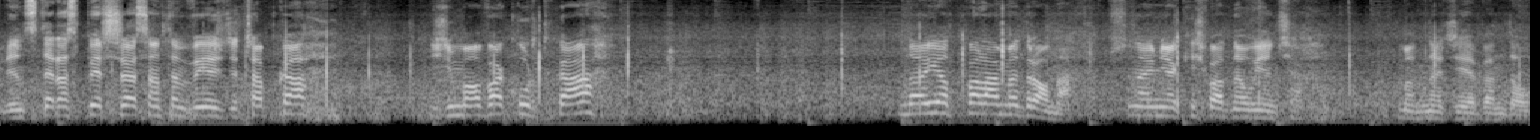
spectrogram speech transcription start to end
Więc teraz pierwszy raz na tym wyjeździe czapka, zimowa kurtka. No i odpalamy drona. Przynajmniej jakieś ładne ujęcia, mam nadzieję, będą.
